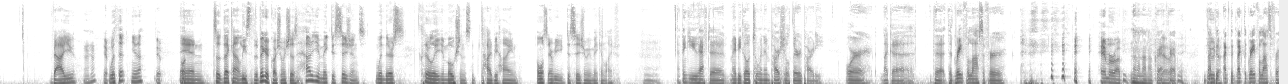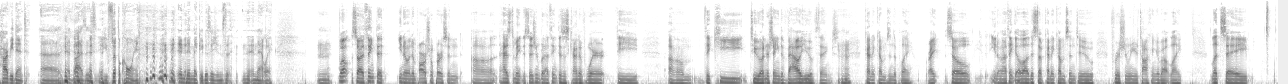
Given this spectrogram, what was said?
value Mm-hmm. Yep. with it. You know. Yep. Well- and so that kind of leads to the bigger question, which is how do you make decisions when there's clearly emotions tied behind almost every decision we make in life? Hmm. I think you have to maybe go to an impartial third party, or like a the the great philosopher. Hammurabi. No, no, no, no, crap, No. crap. Like the, like the like the great philosopher Harvey Dent uh, advises, you flip a coin and then make your decisions in, in that way. Mm. Well, so I think that you know an impartial person uh, has to make decision, but I think this is kind of where the um, the key to understanding the value of things Mhm. Kind of comes into play, right? So you know, I think a lot of this stuff kind of comes into fruition when you're talking about like, let's say.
